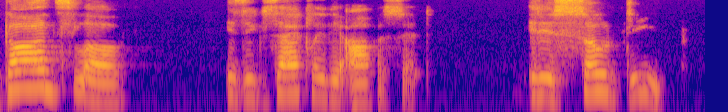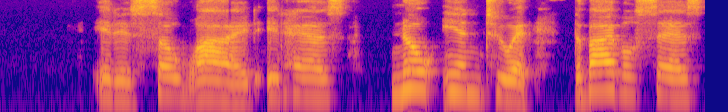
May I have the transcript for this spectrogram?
God's love is exactly the opposite. It is so deep. It is so wide. It has no end to it. The Bible says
